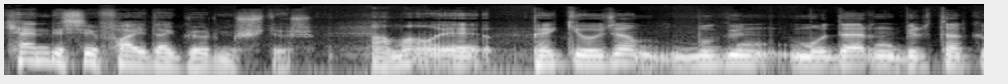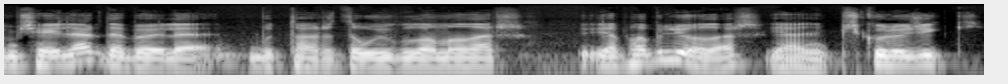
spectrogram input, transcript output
kendisi fayda görmüştür. Ama e, peki hocam bugün modern bir takım şeyler de böyle bu tarzda uygulamalar yapabiliyorlar. Yani psikolojik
